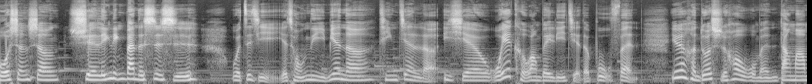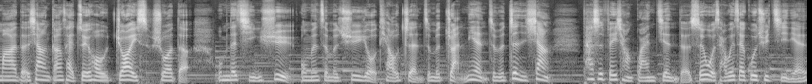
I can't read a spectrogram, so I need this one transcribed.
活生生、血淋淋般的事实，我自己也从里面呢听见了一些我也渴望被理解的部分。因为很多时候，我们当妈妈的，像刚才最后 Joyce 说的，我们的情绪，我们怎么去有调整，怎么转念，怎么正向，它是非常关键的。所以我才会在过去几年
